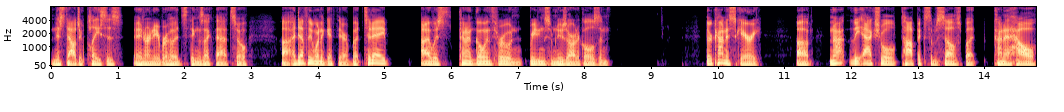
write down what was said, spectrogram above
nostalgic places in our neighborhoods, things like that. So uh, I definitely want to get there. But today I was kind of going through and reading some news articles, and they're kind of scary. Uh, not the actual topics themselves, but kind of how,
